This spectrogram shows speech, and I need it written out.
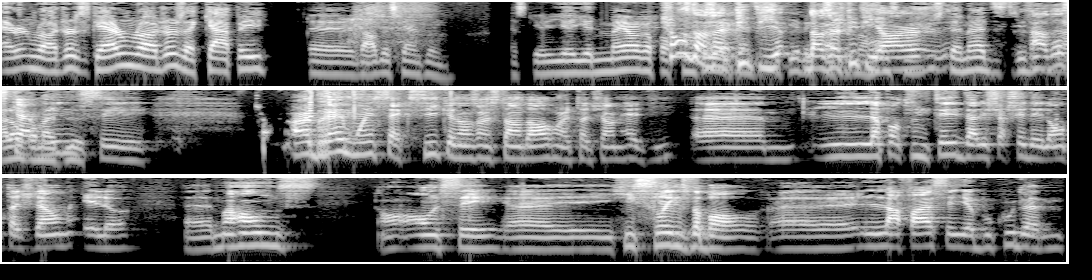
Aaron Rodgers. Est-ce qu'Aaron Rodgers a capé euh, Valdez Scantling? Parce qu'il y, a une meilleure opportunité. Je pense dans un, PPR, dans un PPR, justement, distribuer c'est un brin moins sexy que dans un standard ou un touchdown heavy. Euh, L'opportunité d'aller chercher des longs touchdowns est là. Euh, Mahomes, on, le sait, euh, he slings the ball. Euh, L'affaire, c'est qu'il y a beaucoup de,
